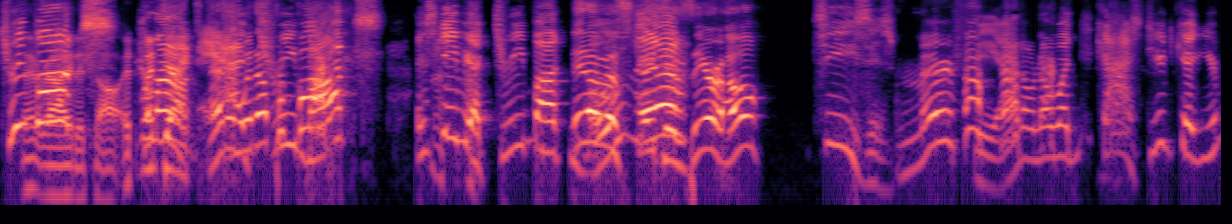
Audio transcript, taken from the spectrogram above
Three It bucks. a. It went down on, 10 and man, went up three bucks. Just gave you a three buck. They don't move there. to zero. Jesus Murphy, I don't know what. Gosh, you're good. You're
